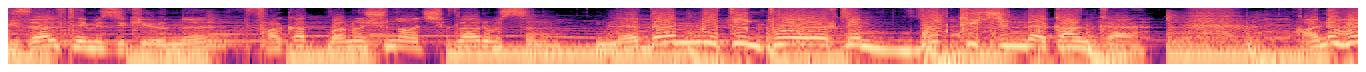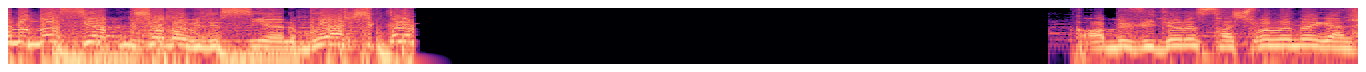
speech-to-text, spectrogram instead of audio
güzel temizlik ürünü. Fakat bana şunu açıklar mısın? Neden bütün tuvaletin bok içinde kanka? Hani bunu nasıl yapmış olabilirsin yani? Bu yaşlıklar... Abi videonun saçmalığına gel.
